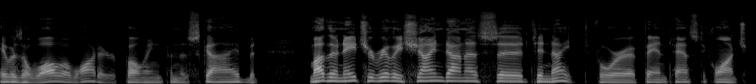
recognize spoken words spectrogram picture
it was a wall of water falling from the sky, but Mother Nature really shined on us uh, tonight for a fantastic launch.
